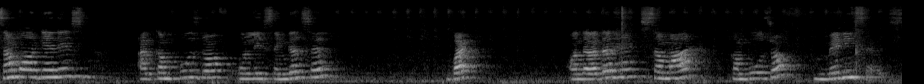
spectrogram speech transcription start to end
Some organisms are composed of only single cell but on the other hand some are composed of many cells.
